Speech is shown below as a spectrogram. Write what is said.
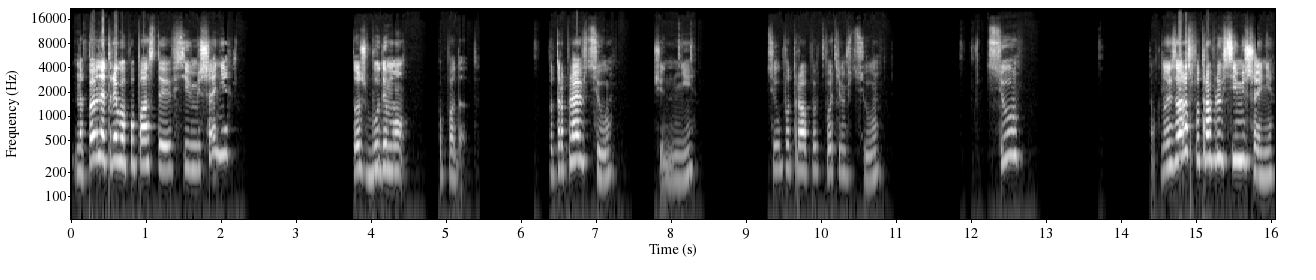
Напевне, треба попасти всі в мішені. Тож будемо попадати. Потрапляю в цю. Чи ні? В цю потрапив, потім в цю. В цю. Так, ну і зараз потраплю в всі мішені.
